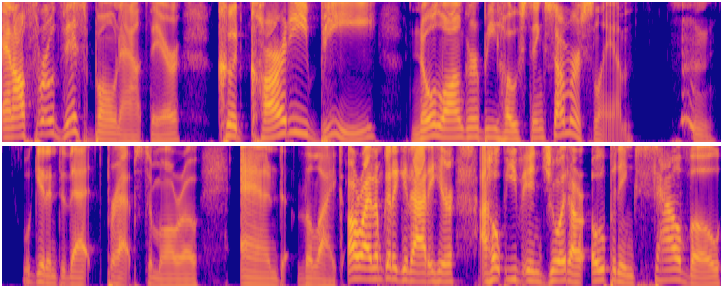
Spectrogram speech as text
And I'll throw this bone out there. Could Cardi B no longer be hosting SummerSlam? Hmm. We'll get into that perhaps tomorrow and the like. All right, I'm going to get out of here. I hope you've enjoyed our opening salvo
